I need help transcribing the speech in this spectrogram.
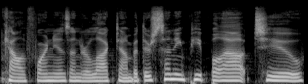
California's under lockdown. But they're sending people out to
